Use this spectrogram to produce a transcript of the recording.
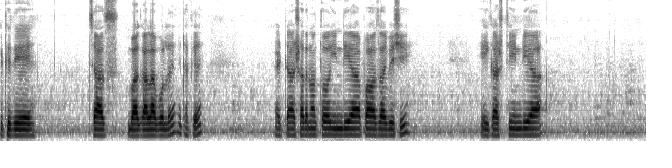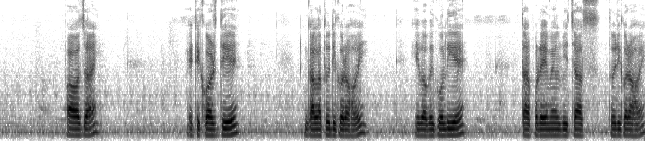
এটি দিয়ে চাষ বা গালা বলে এটাকে। এটা সাধারণত ইন্ডিয়া পাওয়া যায় বেশি। এই গাছটি ইন্ডিয়া পাওয়া যায়। এটি কষ দিয়ে গালা তৈরি করা হয়। এভাবে গলিয়ে তারপরে এমএলবি চাষ তৈরি করা হয়।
